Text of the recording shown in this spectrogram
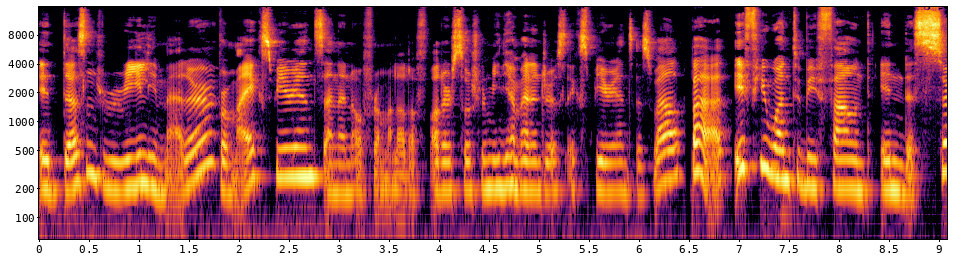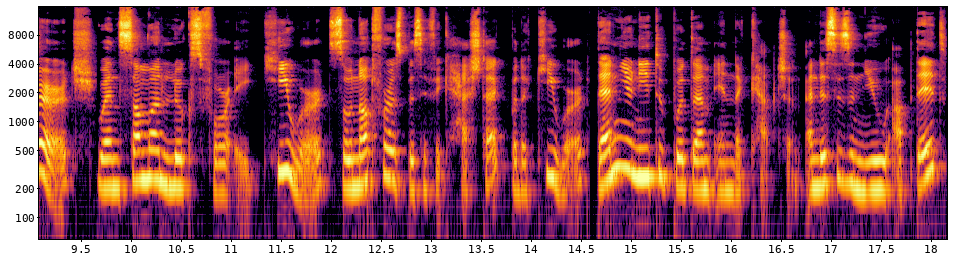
It doesn't really matter from my experience, and I know from a lot of other social media managers' experience as well. But if you want to be found in the search when someone looks for a keyword, so not for a specific hashtag, but a keyword, then you need to put them in the caption. And this is a new update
